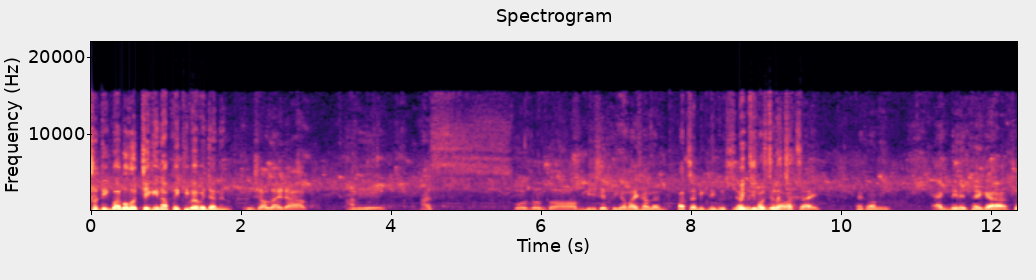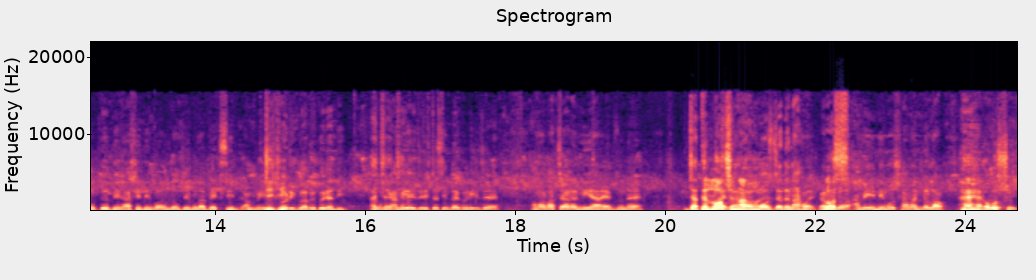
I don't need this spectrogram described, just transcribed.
সঠিকভাবে হচ্ছে কিনা আপনি কীভাবে জানেন? ইনশাল্লাহ এটা আমি আজ পর্যন্ত বিশের থেকে বাইশ হাজার বাচ্চা বিক্রি করছি। বিক্রি সবগুলা আচ্ছা। এখন একদিনের থেকে সত্তর দিন আশি দিন পর্যন্ত যেগুলা ভ্যাকসিন আমি। সঠিকভাবে করে দিই। আচ্ছা, এমনকি আমি এই জিনিসটা চিন্তা করি যে আমার বাচ্চাটা নিয়ে একজনে যাতে লস না হয় লস যাতে না হয়। কারণ আমি নিমু সামান্য লাভ হ্যাঁ হ্যাঁ অবশ্যই।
